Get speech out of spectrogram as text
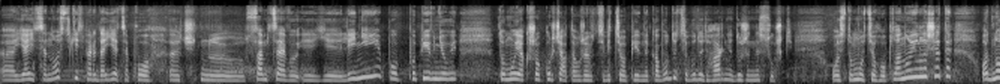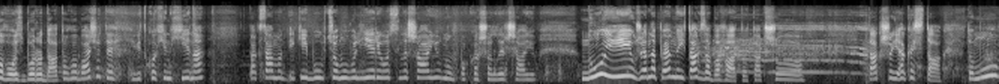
е, яйценосткість передається по е, ну, самцевої лінії, по, по півньові. Тому, якщо курчата вже від цього півника будуть, це будуть гарні дуже несушки. Ось тому цього планую лишити. Одного ось бородатого, бачите, від Кохінхіна. Так само, який був в цьому вольєрі, ось лишаю. Ну, поки що лишаю. Ну і вже, напевне, і так забагато. Так що, так що якось так. Тому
